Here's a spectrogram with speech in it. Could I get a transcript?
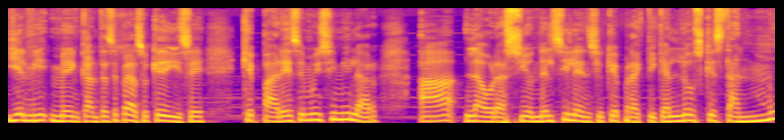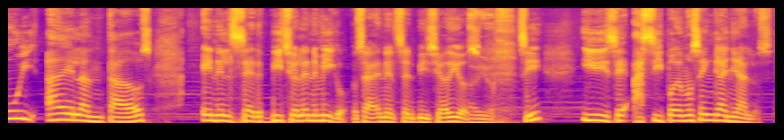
Y él, me encanta ese pedazo que dice que parece muy similar a la oración del silencio que practican los que están muy adelantados en el servicio al enemigo, o sea, en el servicio a Dios, ¿sí? Y dice, así podemos engañarlos.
